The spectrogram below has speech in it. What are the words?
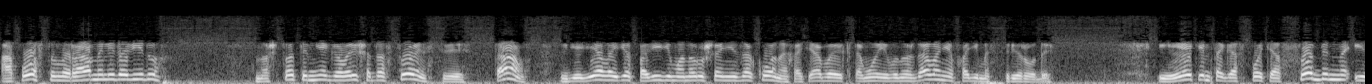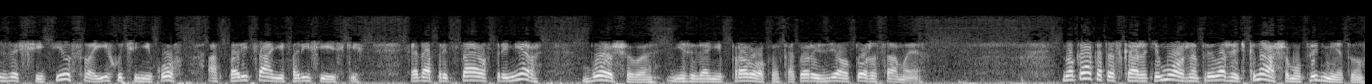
апостолы равны ли Давиду? Но что ты мне говоришь о достоинстве? Там, где дело идет, по-видимому, о нарушении закона, хотя бы к тому и вынуждала необходимость природы. И этим-то Господь особенно и защитил своих учеников от порицаний фарисейских, когда представил в пример большего, нежели они пророка, который сделал то же самое. Но как это, скажете, можно приложить к нашему предмету?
